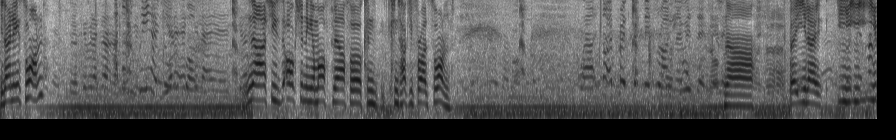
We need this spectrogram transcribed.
You don't eat swan? I thought the Queen owned all the swans. Nah, she's auctioning them off now for Ken- Kentucky Fried Swan. Well, it's not appropriate mid-run though, is it, really? Nah, but you know, you, you,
